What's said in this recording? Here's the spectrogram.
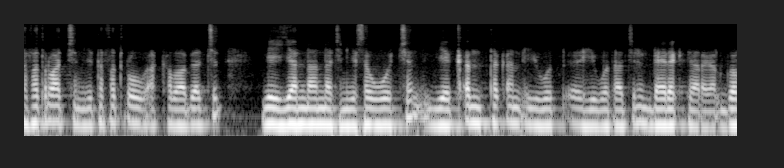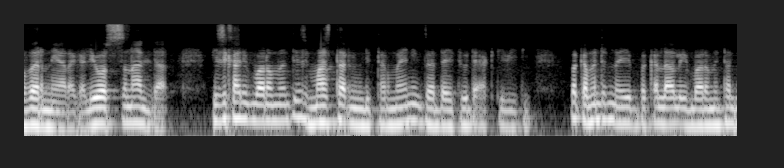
ተፈጥሯችን የተፈጥሮ አካባቢያችን የእያንዳንዳችን የሰዎችን የቀን ተቀን ህይወታችንን direct ያደርጋል፣ govern ያደርጋል፣ ይወስናል ይላል። physical environment is master in determining the day to day activity። በቃ ምንድን ነው በቀላሉ environmental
